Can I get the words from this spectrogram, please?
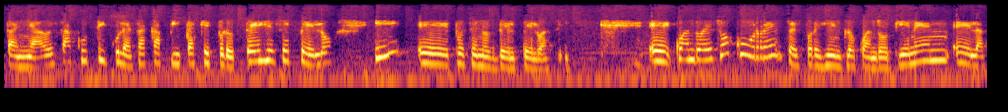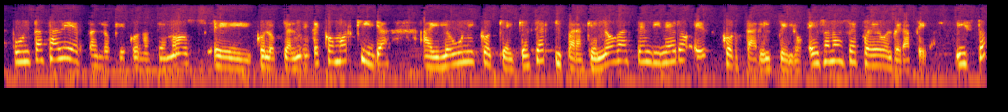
dañado esa cutícula, esa capita que protege ese pelo y eh, pues se nos ve el pelo así. Eh, cuando eso ocurre, entonces, por ejemplo, cuando tienen eh, las puntas abiertas, lo que conocemos eh, coloquialmente como horquilla, ahí lo único que hay que hacer y para que no gasten dinero es cortar el pelo. Eso no se puede volver a pegar. ¿Listo?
